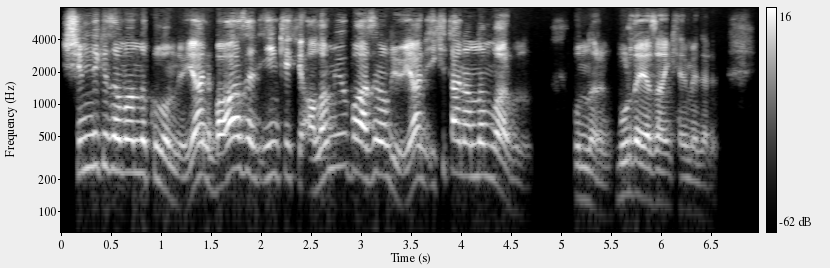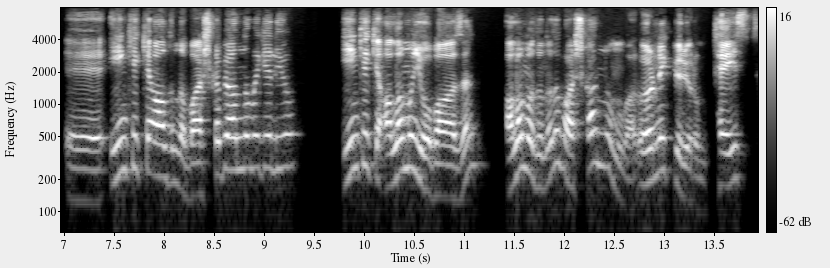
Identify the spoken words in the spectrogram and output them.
şimdiki zamanda kullanılıyor. Yani bazen inkeki alamıyor bazen alıyor. Yani iki tane anlamı var bunun. Bunların burada yazan kelimelerin. Ee, inkeki aldığında başka bir anlama geliyor. İnkeki alamıyor bazen. Alamadığında da başka anlamı var. Örnek veriyorum. Taste.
